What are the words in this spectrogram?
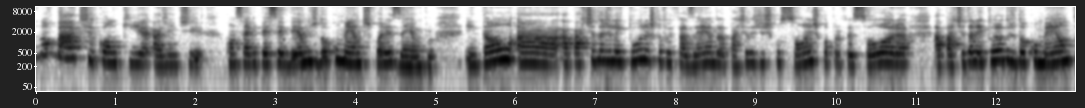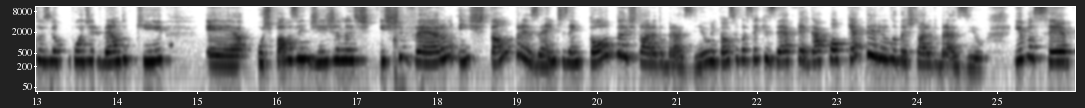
não bate com o que a gente consegue perceber nos documentos, por exemplo. Então, a, a partir das leituras que eu fui fazendo, a partir das discussões com a professora, a partir da leitura dos documentos, eu pude vendo que é, os povos indígenas estiveram e estão presentes em toda a história do Brasil. Então, se você quiser pegar qualquer período da história do Brasil e você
